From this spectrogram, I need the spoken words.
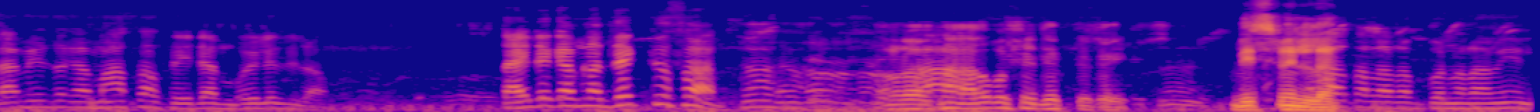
যে আমি এই জায়গায় মাছ আছে এটা আমি বলে দিলাম। তাইলে কি আপনারা দেখতে চান? আমরা হ্যাঁ অবশ্যই দেখতে চাই। বিসমিল্লাহ। আল্লাহ রাব্বুল আলামিন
